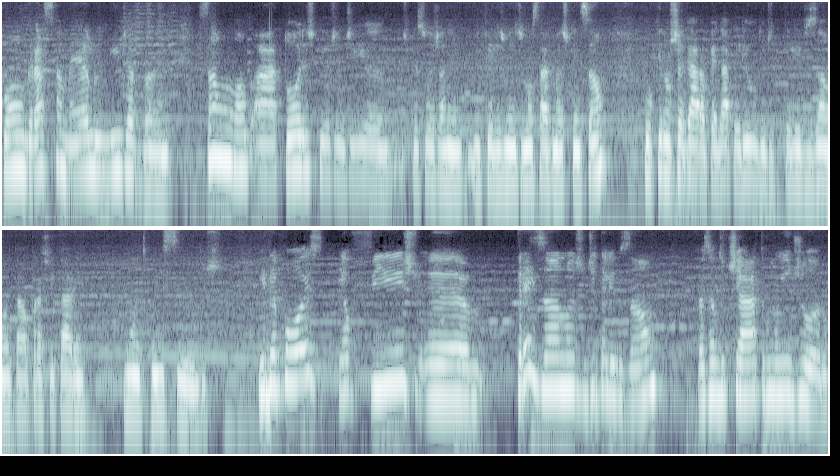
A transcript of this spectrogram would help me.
com Graça Mello e Lídia Vane. São atores que hoje em dia as pessoas já infelizmente não sabem mais quem são, porque não chegaram a pegar período de televisão e tal para ficarem muito conhecidos. E depois eu fiz é, três anos de televisão fazendo teatro Moinho de Ouro,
